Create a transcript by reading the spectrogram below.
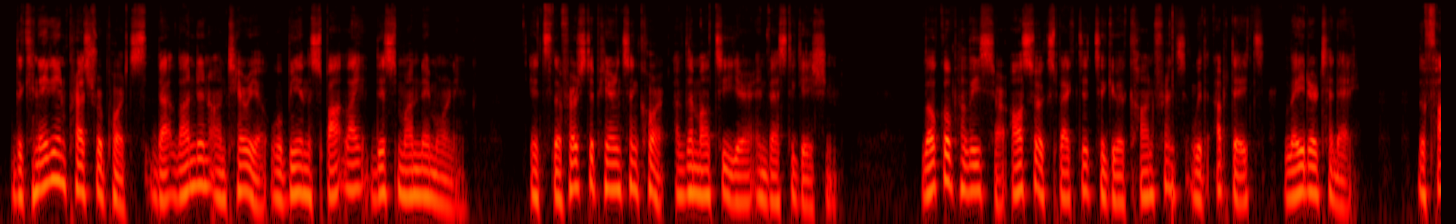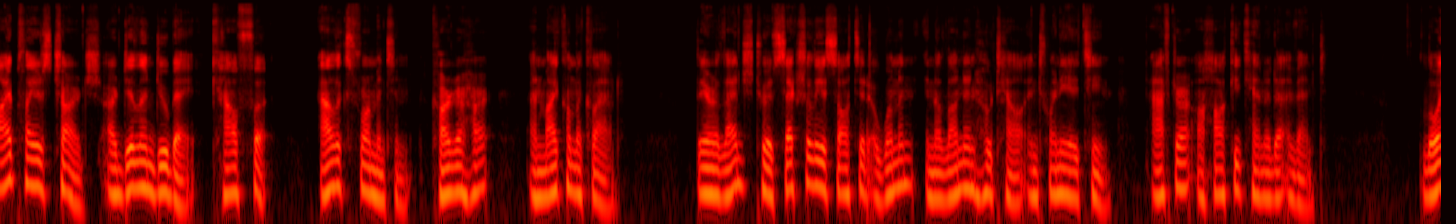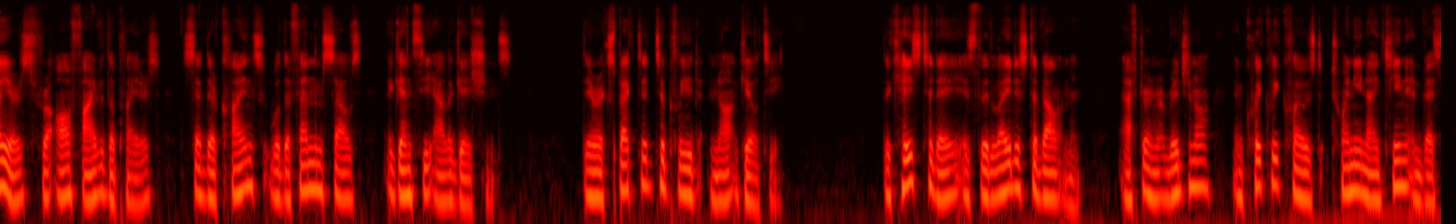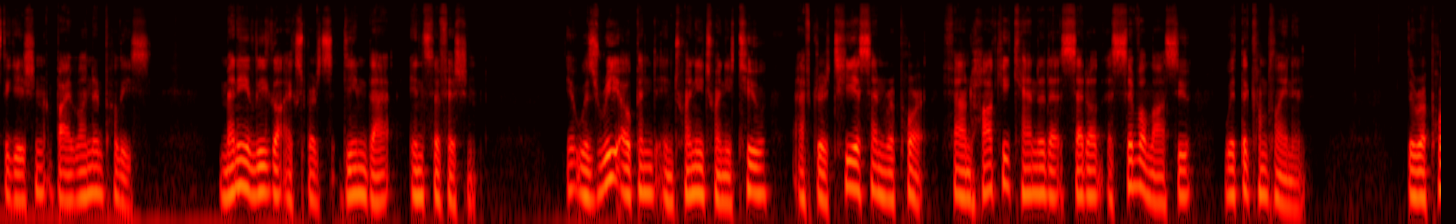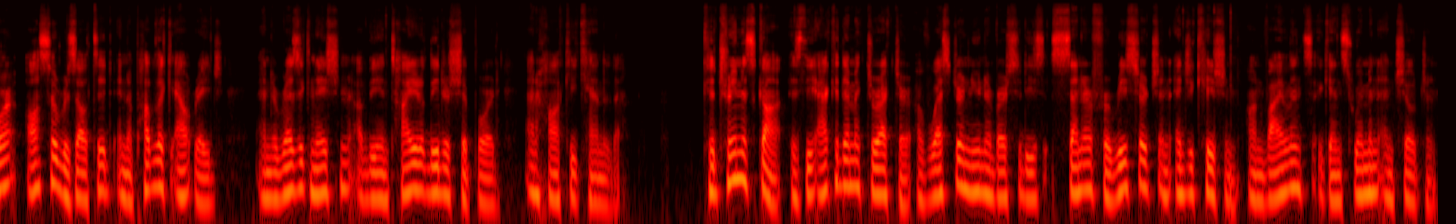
The Canadian press reports that London, Ontario will be in the spotlight this Monday morning. It's the first appearance in court of the multi year investigation. Local police are also expected to give a conference with updates later today. The five players charged are Dylan Dubé, Cal Foote, Alex Formenton, Carter Hart, and Michael McLeod. They are alleged to have sexually assaulted a woman in a London hotel in 2018 after a Hockey Canada event. Lawyers for all five of the players said their clients will defend themselves against the allegations. They are expected to plead not guilty. The case today is the latest development after an original and quickly closed 2019 investigation by London police. Many legal experts deemed that insufficient. It was reopened in 2022 after a TSN report found Hockey Canada settled a civil lawsuit with the complainant. The report also resulted in a public outrage and a resignation of the entire leadership board at Hockey Canada. Katreena Scott is the academic director of Western University's Center for Research and Education on Violence Against Women and Children.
